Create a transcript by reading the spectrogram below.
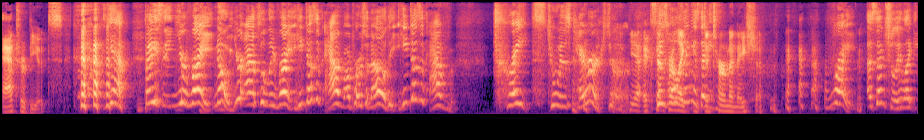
attributes. yeah, basic. You're right. No, you're absolutely right. He doesn't have a personality. He doesn't have traits to his character. yeah, except His for like thing is that he's- determination. right. Essentially, like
